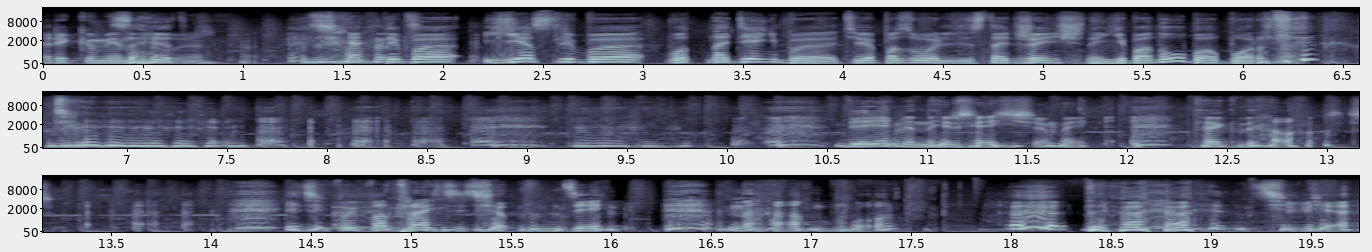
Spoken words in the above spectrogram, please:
рекомендую. Ты бы, если бы вот на день бы тебе позволили стать женщиной, ебанул бы аборт? Беременной женщиной. Тогда уж. И типа и потратить этот день на аборт. Тебе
